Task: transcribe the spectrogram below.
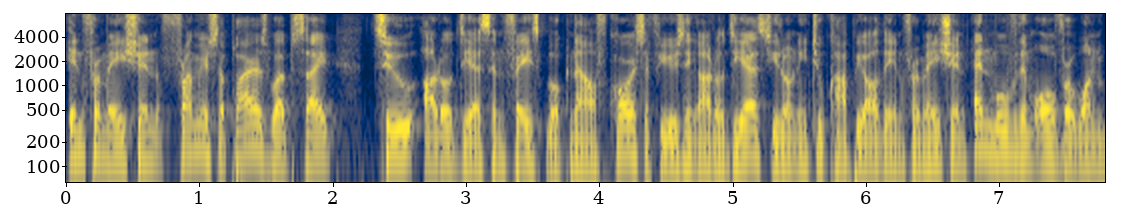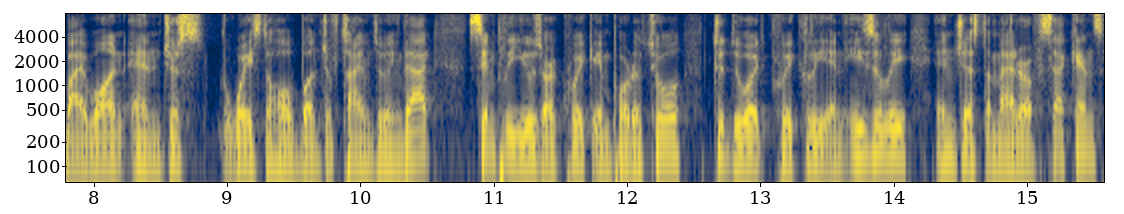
information from your supplier's website to AutoDS and Facebook. Now, of course, if you're using AutoDS, you don't need to copy all the information and move them over one by one and just waste a whole bunch of time doing that. Simply use our quick importer tool to do it quickly and easily in just a matter of seconds.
